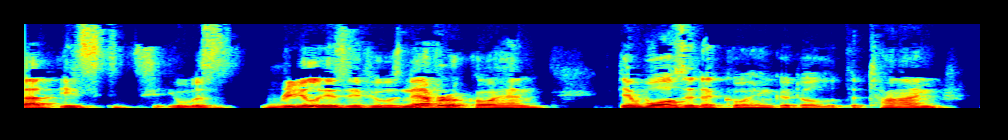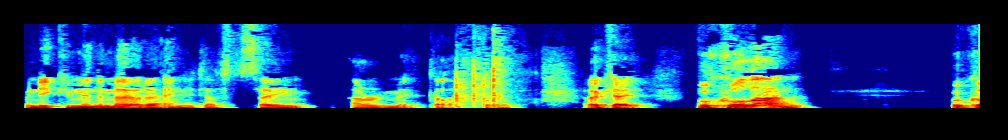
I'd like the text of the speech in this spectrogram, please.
but it was really as if he was never a kohen. There wasn't a kohen gadol at the time when he committed murder, and he'd have to say Aaron Miklat. Okay, Vukulan. This is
